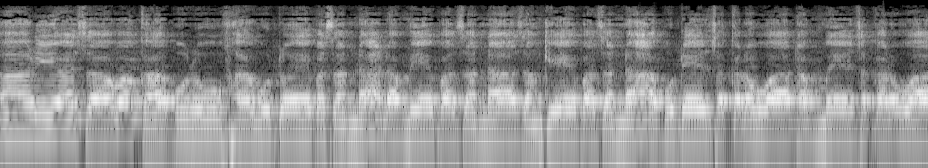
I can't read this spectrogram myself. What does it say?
อาริยสาวกาบุรุภาวุตเตปัสสนาดัมเมปัสสนาสังเคปัสสนาปุเตสกรวาธรรมเมสกรวา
